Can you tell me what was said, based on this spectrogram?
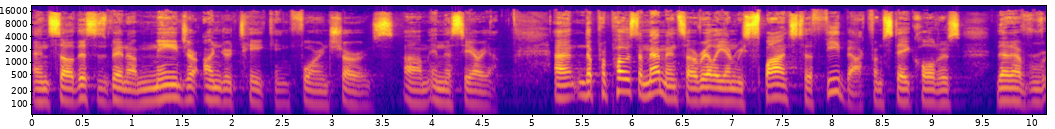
And so this has been a major undertaking for insurers um, in this area. And the proposed amendments are really in response to the feedback from stakeholders that have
